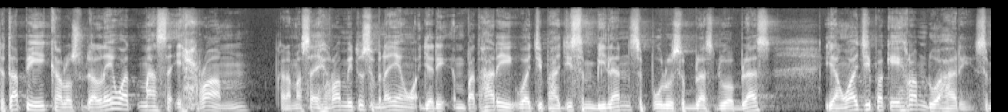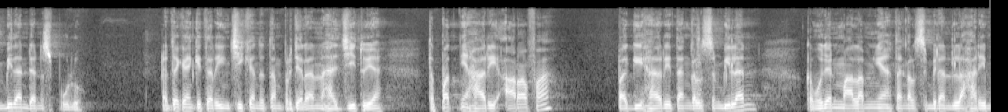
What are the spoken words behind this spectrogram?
Tetapi kalau sudah lewat masa ihram, karena masa ihram itu sebenarnya yang jadi empat hari wajib haji sembilan, sepuluh, sebelas, dua belas. Yang wajib pakai ihram dua hari, sembilan dan sepuluh. Nanti akan kita rincikan tentang perjalanan haji itu ya. Tepatnya hari Arafah, pagi hari tanggal sembilan, kemudian malamnya tanggal sembilan adalah hari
